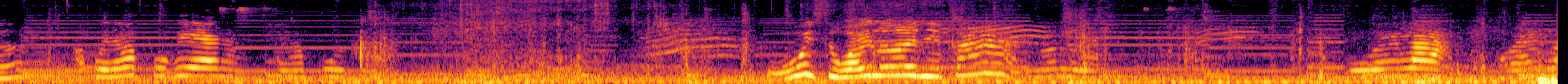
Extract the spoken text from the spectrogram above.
อเอาปูนเล็กมาปูพี่แอนเอามาปูนอุ้ยสวยเลยนี่ป้านั่นเลยปูไว้ข้างล่างปูไว้ข้างล่าง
